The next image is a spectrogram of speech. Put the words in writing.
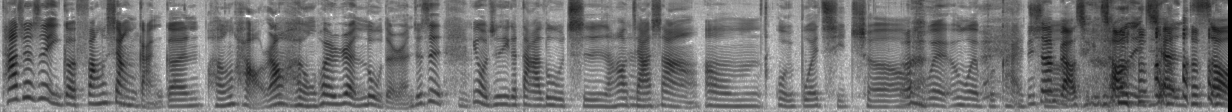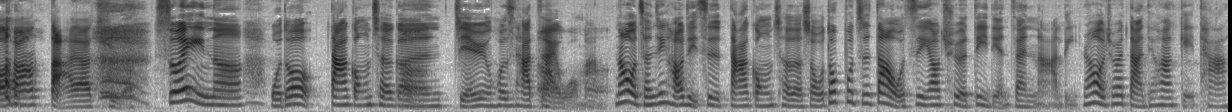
他就是一个方向感跟很好，然后很会认路的人。就是因为我就是一个大路痴，然后加上嗯，我又不会骑车，我也我也不开车。你现在表情超级欠揍，好像打下去了。所以呢，我都搭公车跟捷运，或是他载我嘛。然后我曾经好几次搭公车的时候，我都不知道我自己要去的地点在哪里，然后我就会打电话给他。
